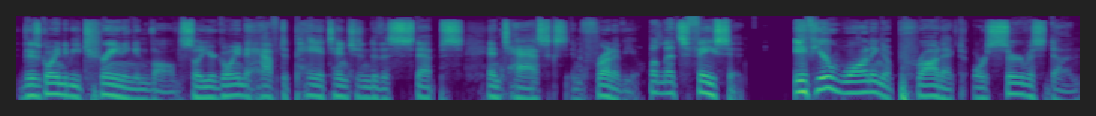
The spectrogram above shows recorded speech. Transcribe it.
there's going to be training involved. So you're going to have to pay attention to the steps and tasks in front of you. But let's face it, if you're wanting a product or service done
